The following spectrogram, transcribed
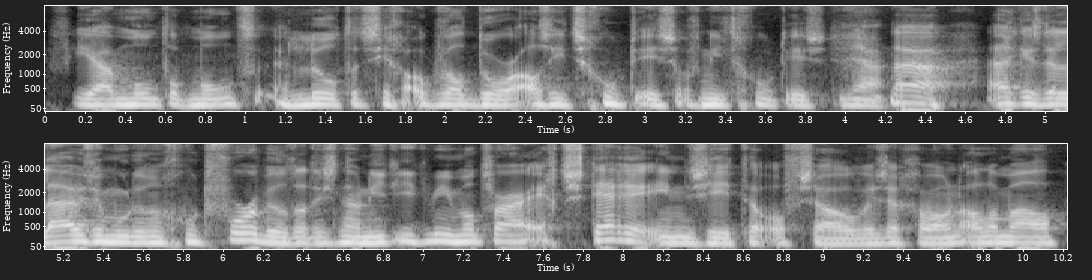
via mond op mond lult het zich ook wel door als iets goed is of niet goed is. Ja. Nou ja, eigenlijk is de luizenmoeder een goed voorbeeld. Dat is nou niet iemand waar echt sterren in zitten of zo. We zijn gewoon allemaal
